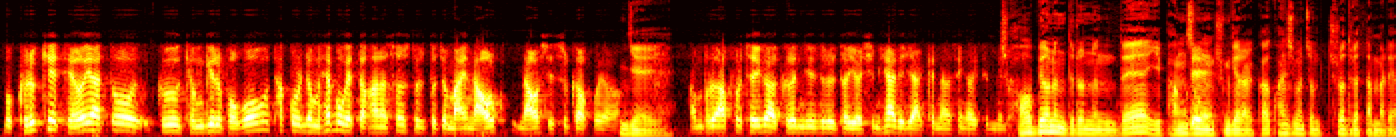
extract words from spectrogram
뭐 그렇게 되어야 또 그 경기를 보고 탁구를 좀 해보겠다고 하는 선수들도 좀 많이 나올 나올 수 있을 것 같고요. 예, 예. 앞으로 앞으로 저희가 그런 일들을 더 열심히 해야 되지 않겠나 생각이 듭니다. 저변은 들었는데 이 방송 네. 중계랄까 관심은 좀 줄어들었단 말이에요.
